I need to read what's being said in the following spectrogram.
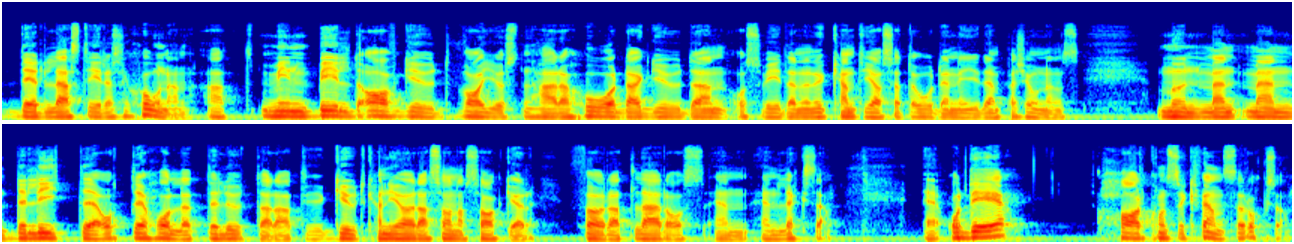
det du läste i recensionen. Att min bild av Gud var just den här hårda guden och så vidare. Nu kan inte jag sätta orden i den personens mun, men, men det är lite åt det hållet det lutar. Att Gud kan göra sådana saker för att lära oss en, en läxa. Eh, och det har konsekvenser också.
